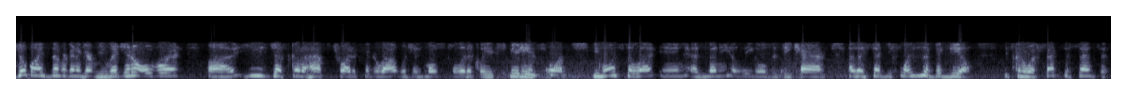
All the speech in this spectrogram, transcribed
Joe Biden's never going to get religion over it. Uh, he's just going to have to try to figure out which is most politically expedient for him. He wants to let in as many illegals as he can. As I said before, this is a big deal. It's going to affect the census.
